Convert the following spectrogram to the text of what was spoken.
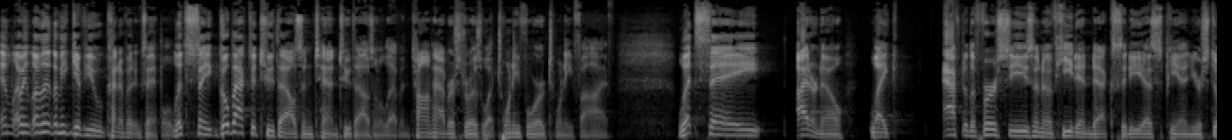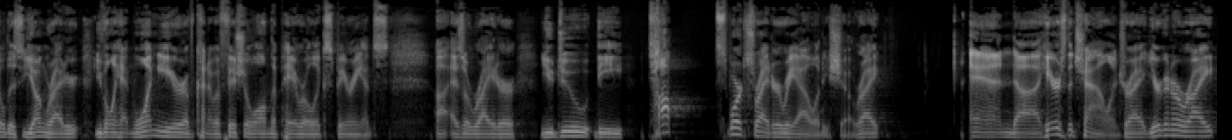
and let me, let me give you kind of an example. Let's say go back to 2010, 2011. Tom Haberstroh is what 24 or 25. Let's say I don't know, like after the first season of Heat Index at ESPN, you're still this young writer. You've only had one year of kind of official on the payroll experience uh, as a writer. You do the top sports writer reality show, right? And uh, here's the challenge, right? You're going to write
